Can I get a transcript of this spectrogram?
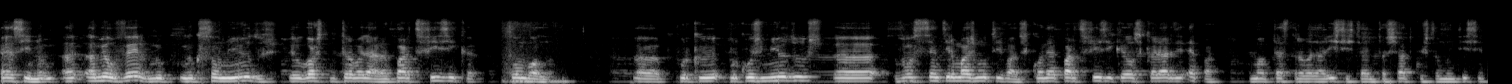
É assim, no, a, a, meu ver, no, no, que são miúdos, eu gosto de trabalhar a parte física com bola. Uh, porque, porque os miúdos vão se sentir mais motivados. Quando é parte física, eles se calhar dizem, epá, me apetece trabalhar isto, isto é muito chato, custa muitíssimo.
